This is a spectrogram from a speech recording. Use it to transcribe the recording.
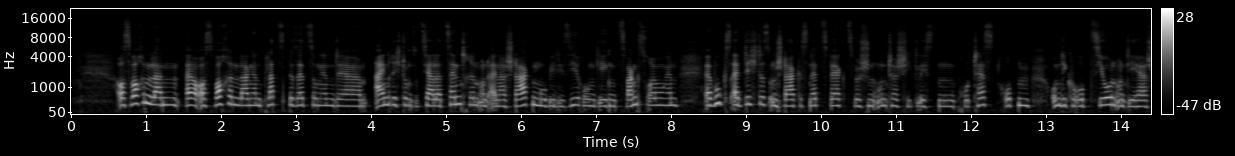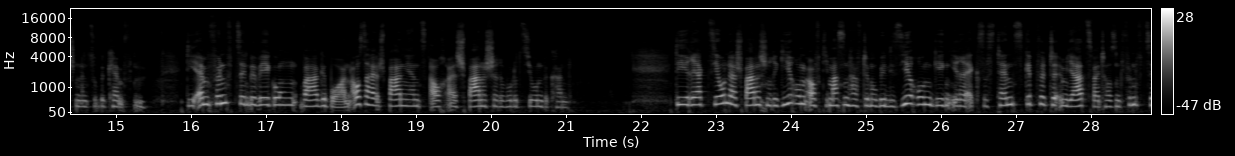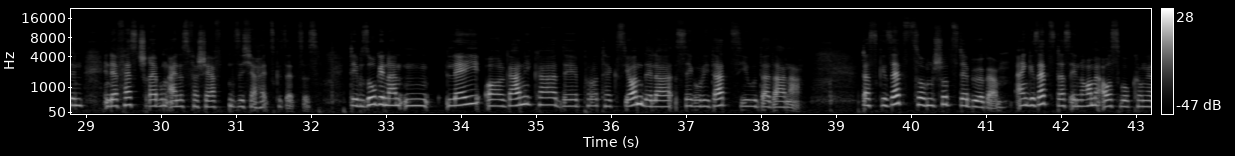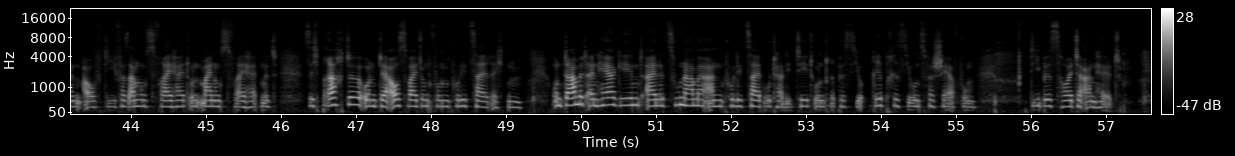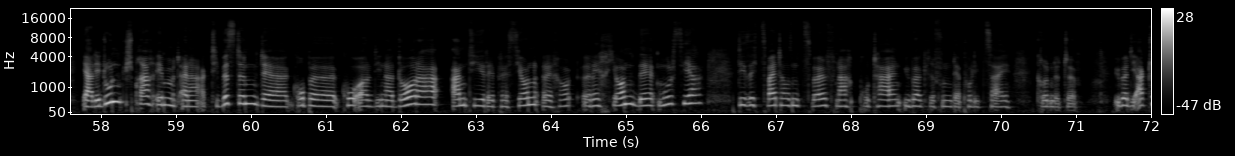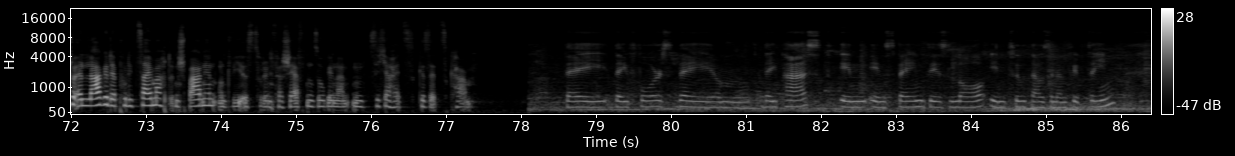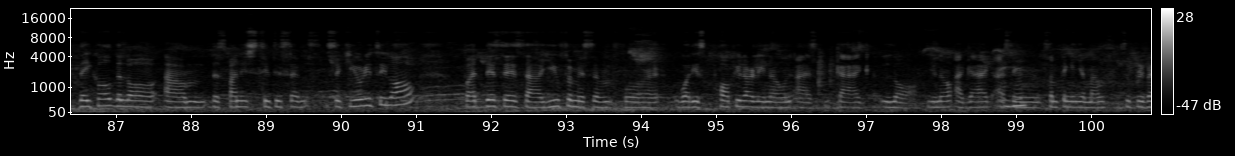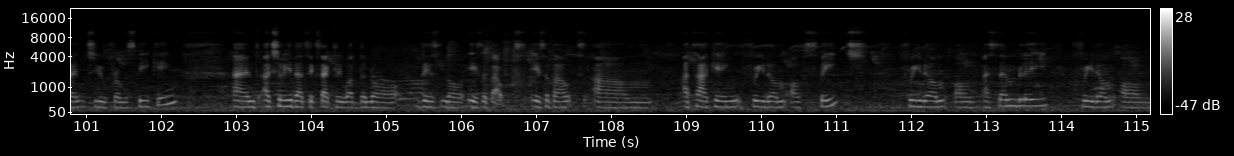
Aus, wochenlang, äh, aus wochenlangen Platzbesetzungen der Einrichtung sozialer Zentren und einer starken Mobilisierung gegen Zwangsräumungen erwuchs ein dichtes und starkes Netzwerk zwischen unterschiedlichsten Protestgruppen, um die Korruption und die Herrschenden zu bekämpfen. Die M15-Bewegung war geboren, außerhalb Spaniens auch als Spanische Revolution bekannt. Die Reaktion der spanischen Regierung auf die massenhafte Mobilisierung gegen ihre Existenz gipfelte im Jahr 2015 in der Festschreibung eines verschärften Sicherheitsgesetzes, dem sogenannten Ley Orgánica de Protección de la Seguridad Ciudadana. Das Gesetz zum Schutz der Bürger. Ein Gesetz, das enorme Auswirkungen auf die Versammlungsfreiheit und Meinungsfreiheit mit sich brachte und der Ausweitung von Polizeirechten. Und damit einhergehend eine Zunahme an Polizeibrutalität und Repressionsverschärfung die bis heute anhält. Ja, Ledun sprach eben mit einer Aktivistin der Gruppe Coordinadora Anti-Represión Región de Murcia, die sich 2012 nach brutalen Übergriffen der Polizei gründete. Über die aktuelle Lage der Polizeimacht in Spanien und wie es zu den verschärften sogenannten Sicherheitsgesetz kam. They they forced they um, they passed in in Spain this law in 2015. They called the law um, the Spanish Citizens Security Law, but this is a euphemism for what is popularly known as gag law. You know, a gag as mm-hmm. in something in your mouth to prevent you from speaking and actually that's exactly what the law this law is about. Is about um, attacking freedom of speech freedom of assembly freedom of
